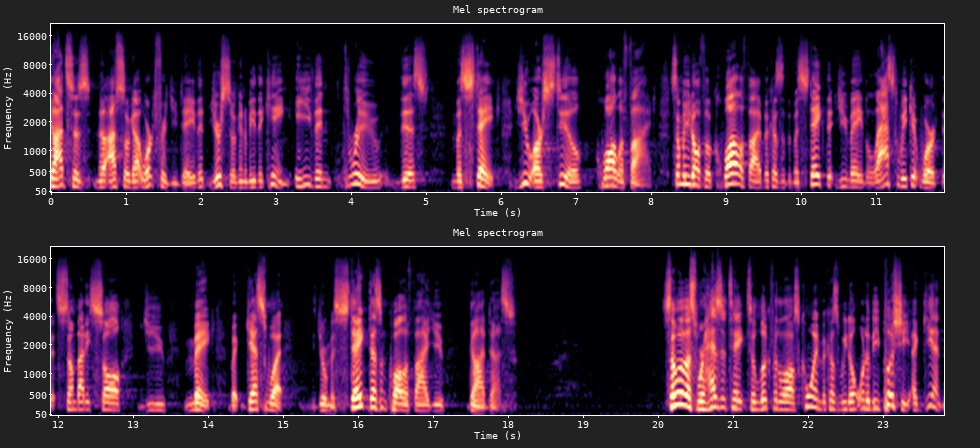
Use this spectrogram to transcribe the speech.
God says, No, I've still got work for you, David. You're still going to be the king, even through this mistake. You are still qualified. Some of you don't feel qualified because of the mistake that you made last week at work that somebody saw you make. But guess what? Your mistake doesn't qualify you, God does. Some of us were hesitate to look for the lost coin because we don't want to be pushy. Again,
